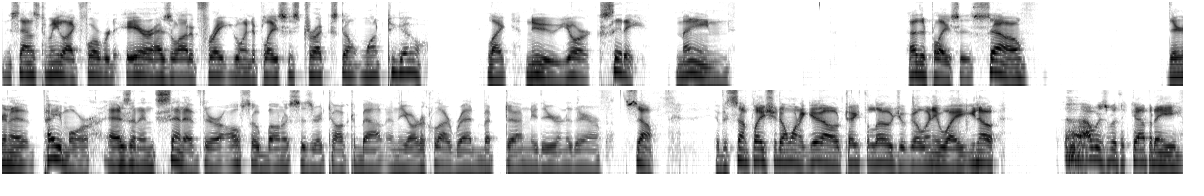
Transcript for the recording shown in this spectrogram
it sounds to me like Forward Air has a lot of freight going to places trucks don't want to go, like New York City, Maine, other places. So they're going to pay more as an incentive. There are also bonuses I talked about in the article I read, but uh, neither here nor there. So if it's someplace you don't want to go, take the load, you'll go anyway. You know, I was with a company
